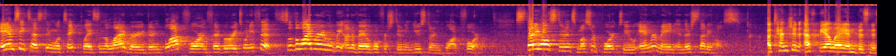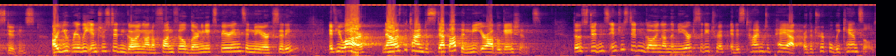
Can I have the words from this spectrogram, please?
AMC testing will take place in the library during Block 4 on February 25th, so the library will be unavailable for student use during Block 4. Study hall students must report to and remain in their study halls. Attention FBLA and business students. Are you really interested in going on a fun-filled learning experience in New York City? If you are, now is the time to step up and meet your obligations. Those students interested in going on the New York City trip, it is time to pay up or the trip will be canceled.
